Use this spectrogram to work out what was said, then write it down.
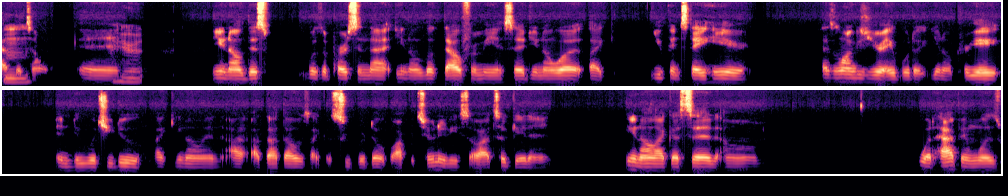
at mm. the time. And you know, this was a person that you know looked out for me and said, you know what, like you can stay here as long as you're able to you know create and do what you do like you know and I, I thought that was like a super dope opportunity so i took it and you know like i said um what happened was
